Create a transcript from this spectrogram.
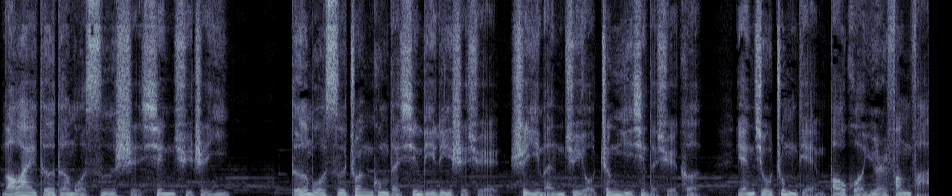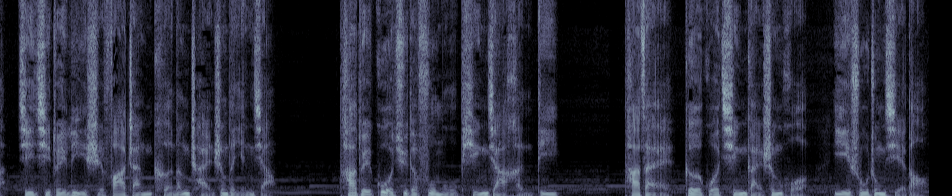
劳埃德·德莫斯是先驱之一。德莫斯专攻的心理历史学是一门具有争议性的学科，研究重点包括育儿方法及其对历史发展可能产生的影响。他对过去的父母评价很低。他在《各国情感生活》一书中写道：“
